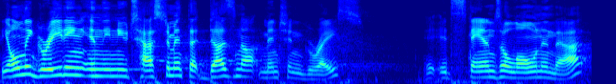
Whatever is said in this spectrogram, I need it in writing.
the only greeting in the New Testament that does not mention grace. It stands alone in that.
